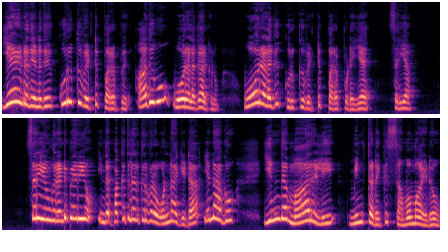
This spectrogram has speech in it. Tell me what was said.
ஏன்றது என்னது? குறுக்கு வெட்டு பரப்பு. அதுவும் ஓரலகாக இருக்கணும். ஓரலகு குறுக்கு வெட்டு பரப்புடைய. சரியா? சரி இவங்க ரெண்டு பேரையும் இந்த பக்கத்தில் இருக்கிறவரை ஒன்றாக்கிட்டா என்ன ஆகும்? இந்த மாறிலி மின்தடைக்கு சமமாயிடும்.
